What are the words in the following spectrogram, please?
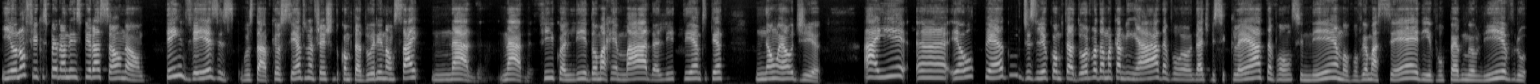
E eu não fico esperando a inspiração, não. Tem vezes, Gustavo, que eu sento na frente do computador e não sai nada, nada. Fico ali, dou uma remada ali, tento, tento. Não é o dia. Aí uh, eu pego, desligo o computador, vou dar uma caminhada, vou andar de bicicleta, vou ao cinema, vou ver uma série, vou pego meu livro,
